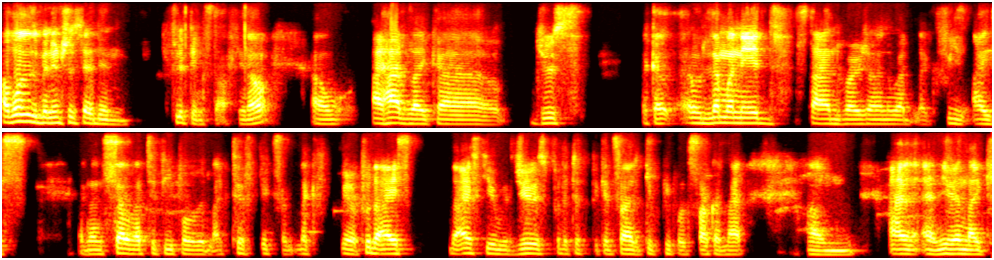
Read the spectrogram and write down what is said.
I've always been interested in flipping stuff, you know? Uh, I had like a juice, like a, a lemonade stand version where I'd like freeze ice and then sell that to people with like toothpicks and like, you know, put the ice the ice cube with juice, put the toothpick inside, give people suck on that. Um, and, and even like,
